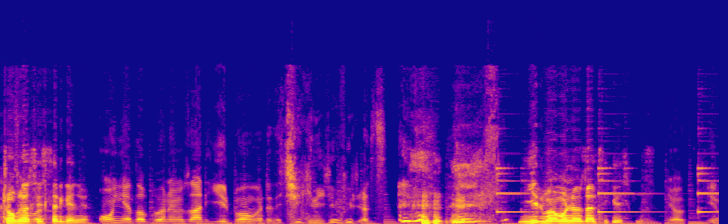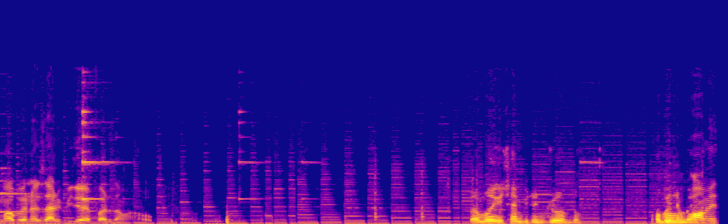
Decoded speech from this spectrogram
Çok güzel sesler geliyor. 17 abonemiz var 20 abonede çekiliş yapacağız. 20 abone özel çekilişimiz. Yok 20 abone özel bir video yaparız ama. Hop. Ben buna geçen birinci oldum. O Aa, benim ben. Ahmet.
